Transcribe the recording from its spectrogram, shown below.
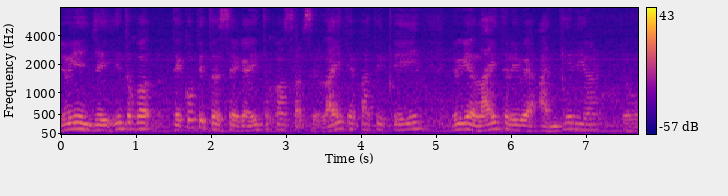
여기 이제 인터코 데코피터스가 인터코스탈스 라이트 헤파틱 베인 여기에 라이트 리브의 안테리얼 요거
